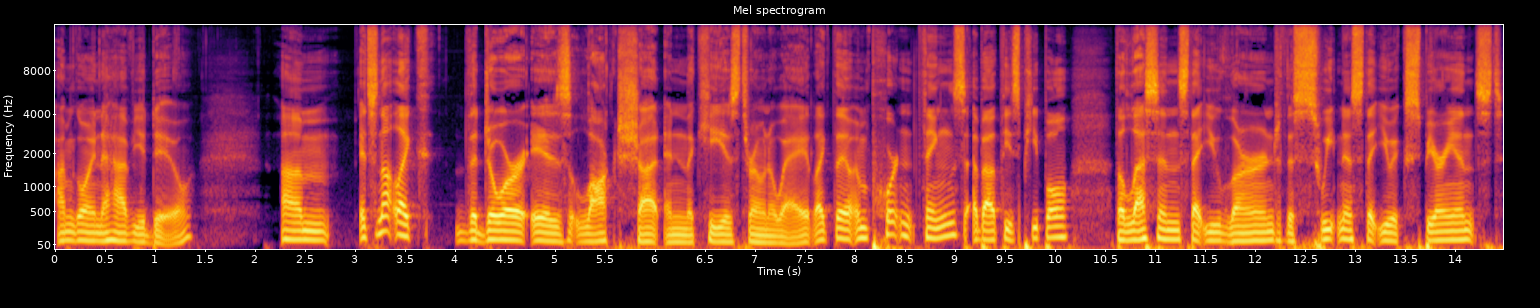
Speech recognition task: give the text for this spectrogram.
I'm going to have you do, um, it's not like the door is locked shut and the key is thrown away. Like the important things about these people, the lessons that you learned, the sweetness that you experienced,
